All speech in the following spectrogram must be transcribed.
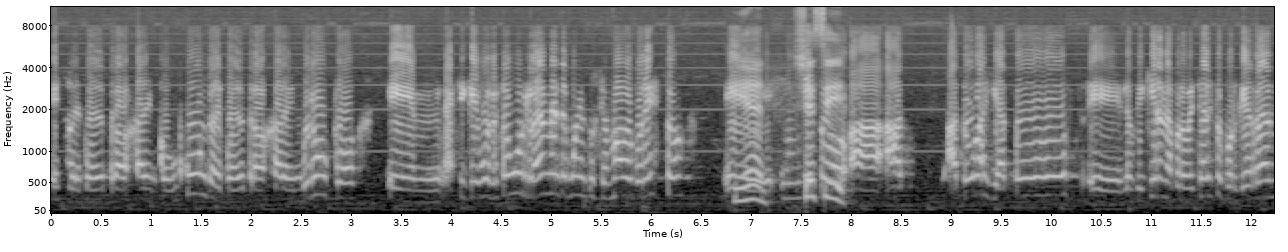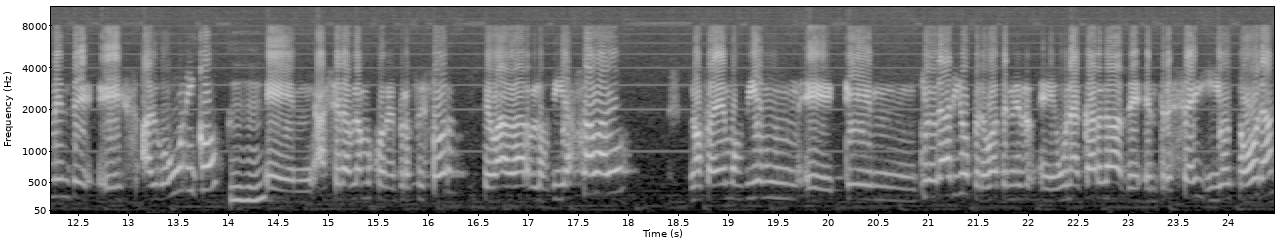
esto de poder trabajar en conjunto de poder trabajar en grupo eh, así que bueno estamos realmente muy entusiasmados con esto Bien. eh, Jessy. a, a a todas y a todos eh, los que quieran aprovechar esto porque realmente es algo único. Uh -huh. eh, ayer hablamos con el profesor, se va a dar los días sábados. No sabemos bien eh, qué, qué, horario, pero va a tener eh, una carga de entre 6 y 8 horas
